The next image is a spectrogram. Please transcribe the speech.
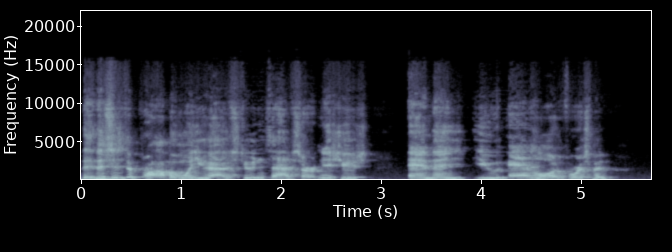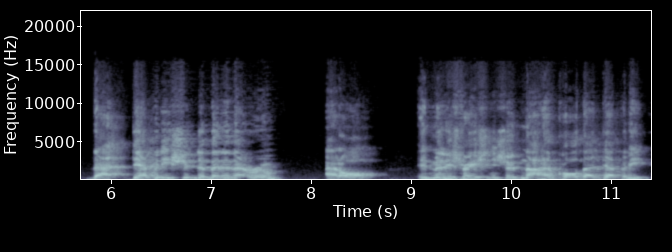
th- this is the problem when you have students that have certain issues and then you add law enforcement. That deputy shouldn't have been in that room at all. Administration should not have called that deputy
